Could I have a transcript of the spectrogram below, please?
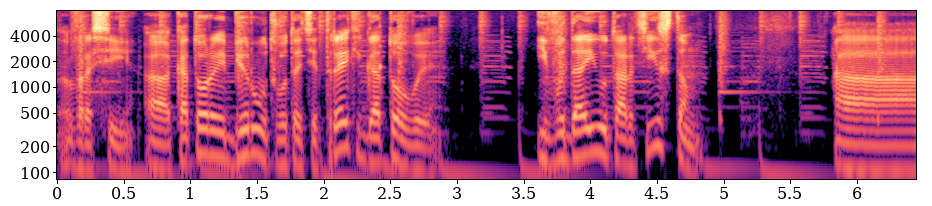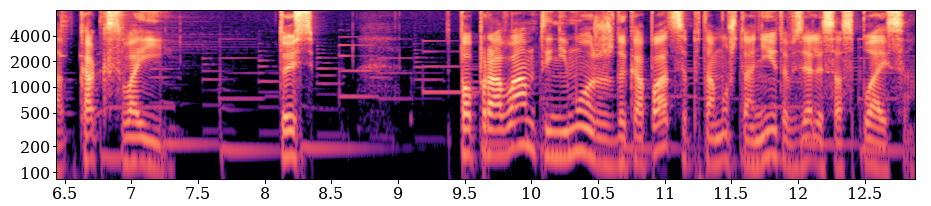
в России, а, которые берут вот эти треки готовые и выдают артистам а, как свои. То есть по правам ты не можешь докопаться, потому что они это взяли со сплайса.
